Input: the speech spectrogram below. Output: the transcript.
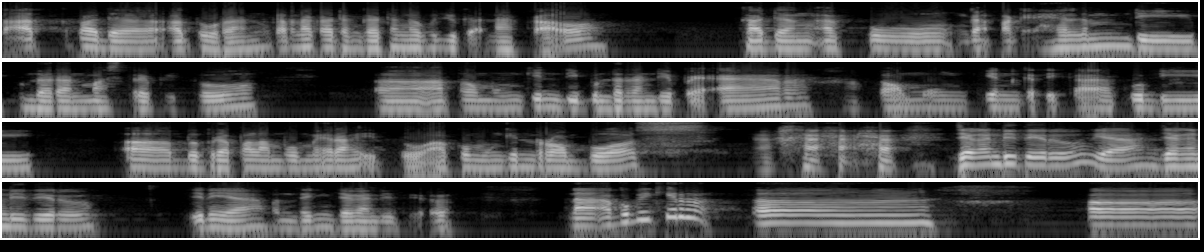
taat kepada aturan karena kadang-kadang aku juga nakal. Kadang aku nggak pakai helm di bundaran Mastrip itu uh, atau mungkin di bundaran DPR atau mungkin ketika aku di uh, beberapa lampu merah itu aku mungkin robos jangan ditiru ya jangan ditiru ini ya penting jangan ditiru nah aku pikir uh, uh,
